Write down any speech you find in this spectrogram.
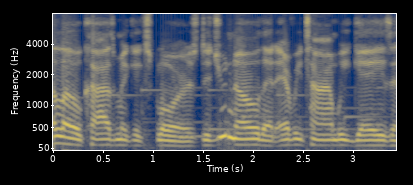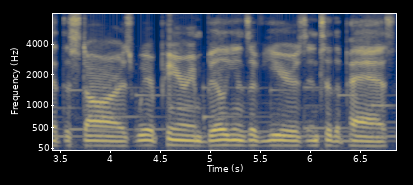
Hello, cosmic explorers. Did you know that every time we gaze at the stars, we're peering billions of years into the past?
